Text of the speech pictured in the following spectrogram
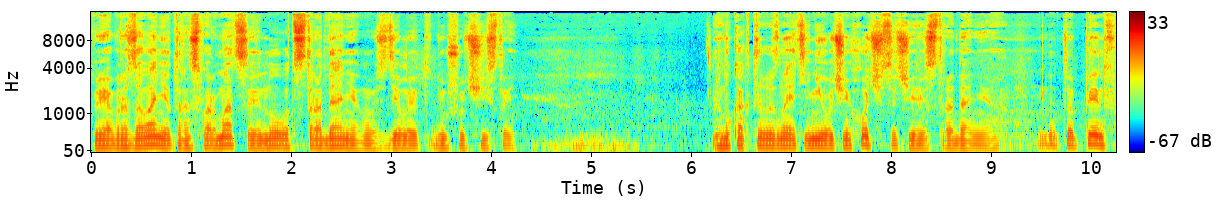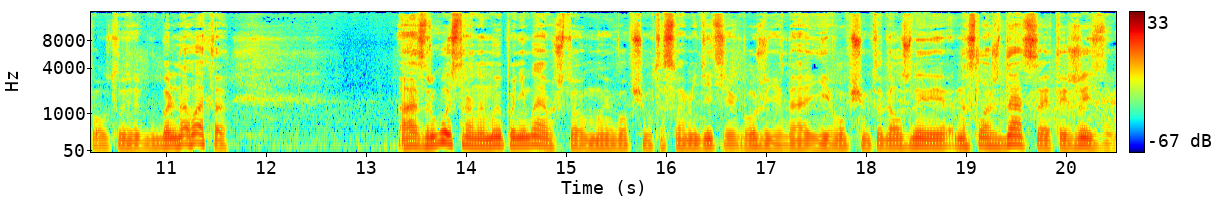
преобразования, трансформации, но вот страдание, оно сделает душу чистой. Ну, как-то, вы знаете, не очень хочется через страдания. Это painful, больновато. А с другой стороны, мы понимаем, что мы, в общем-то, с вами дети Божьи, да, и, в общем-то, должны наслаждаться этой жизнью.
